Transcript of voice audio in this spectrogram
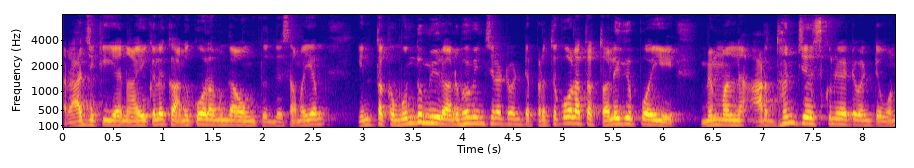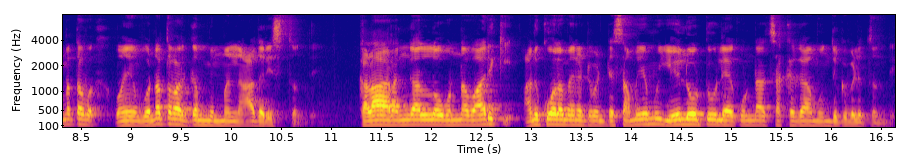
రాజకీయ నాయకులకు అనుకూలంగా ఉంటుంది సమయం. ఇంతకు ముందు మీరు అనుభవించినటువంటి ప్రతికూలత తొలగిపోయి మిమ్మల్ని అర్థం చేసుకునేటువంటి ఉన్నత ఉన్నత వర్గం మిమ్మల్ని ఆదరిస్తుంది. కళారంగాల్లో ఉన్న వారికి అనుకూలమైనటువంటి సమయము ఏ లోటు లేకుండా చక్కగా ముందుకు వెళుతుంది.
